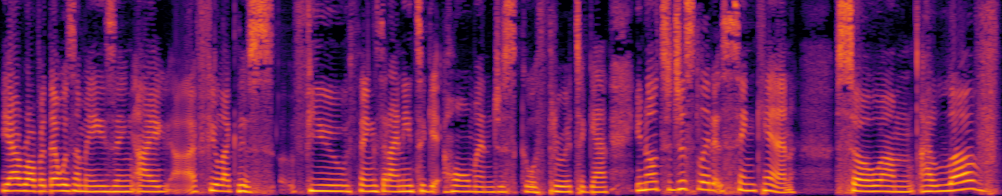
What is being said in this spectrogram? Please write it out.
yeah, Robert, that was amazing. I, I feel like there's a few things that I need to get home and just go through it again. You know, to just let it sink in. So um, I love,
